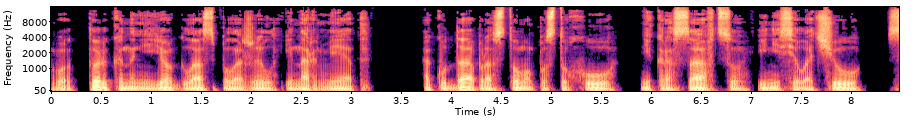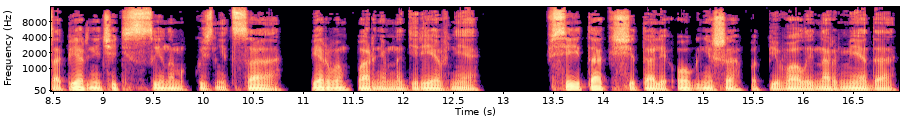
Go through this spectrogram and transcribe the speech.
вот только на нее глаз положил и Нармет. А куда простому пастуху, ни красавцу и ни силачу соперничать с сыном кузнеца, первым парнем на деревне. Все и так считали Огниша подпевалой Нормеда,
